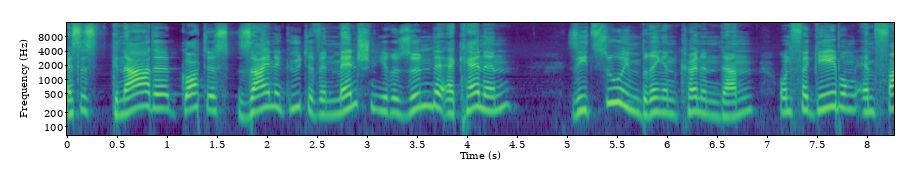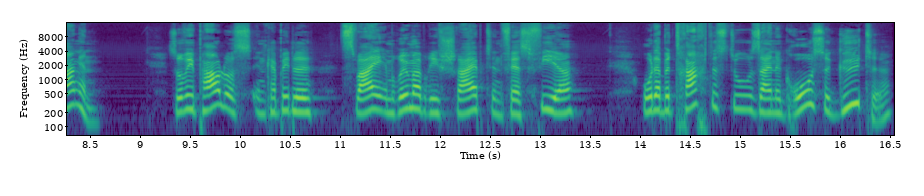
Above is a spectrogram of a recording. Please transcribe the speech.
Es ist Gnade Gottes, seine Güte, wenn Menschen ihre Sünde erkennen, sie zu ihm bringen können dann und Vergebung empfangen. So wie Paulus in Kapitel 2 im Römerbrief schreibt in Vers 4, oder betrachtest du seine große Güte,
